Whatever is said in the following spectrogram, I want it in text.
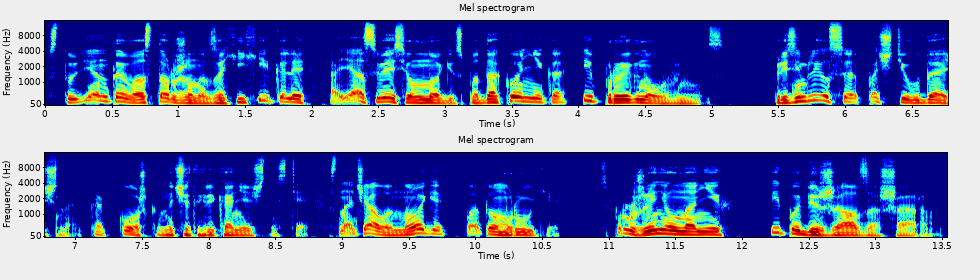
Студенты восторженно захихикали, а я свесил ноги с подоконника и прыгнул вниз. Приземлился почти удачно, как кошка на четыре конечности. Сначала ноги, потом руки. Спружинил на них и побежал за шаром.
